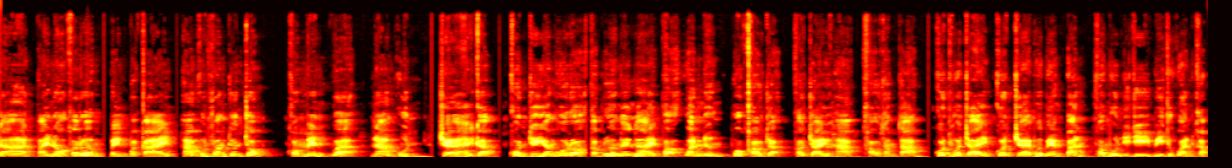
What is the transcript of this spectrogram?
สะอาดภายนอกก็เริ่มเปล่งประกาย หากคุณฟังจนจบคอมเมนต์ว่าน้ำอุ่น แชร์ให้กับคนที่ยังหัวเราะกับเรื่องง่ายๆ เพราะวันหนึ่งพวกเขาจะเข้าใจหากเขาทำตาม กดหัวใจกดแชร์เพื่อแบ่งปันข้อมูลดีๆ มีทุกวันครับ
